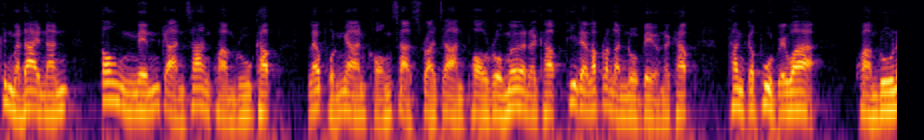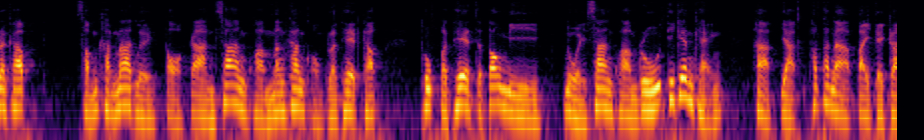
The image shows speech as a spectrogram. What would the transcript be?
ขึ้นมาได้นั้น ต้องเน้นการสร้างความรู้ครับ แล้วผลงานของศาสตราจารย์พอลโรเมอร์นะครับที่ได้รับรางวัลโนเบลนะครับท่านก็พูดไว้ว่าความรู้นะครับสำคัญมากเลยต่อการสร้างความมั่งคั่งของประเทศครับทุกประเทศจะต้องมีหน่วยสร้างความรู้ที่เข้มแข็ง หากอยากพัฒนาไปไกล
